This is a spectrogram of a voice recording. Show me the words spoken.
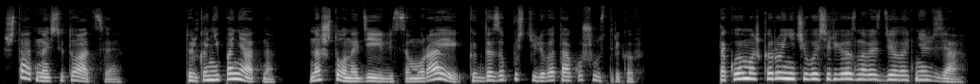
Штатная ситуация. Только непонятно, на что надеялись самураи, когда запустили в атаку шустриков. Такой машкарой ничего серьезного сделать нельзя.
